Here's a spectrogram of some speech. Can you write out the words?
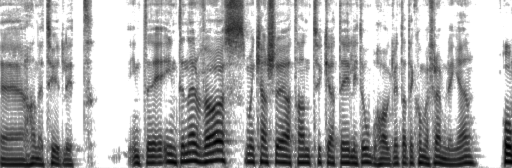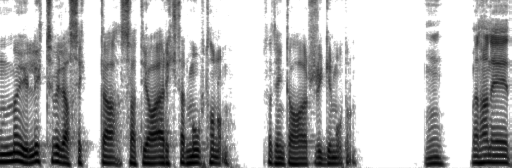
Eh, han är tydligt, inte, inte nervös, men kanske att han tycker att det är lite obehagligt att det kommer främlingar. Om möjligt så vill jag sitta så att jag är riktad mot honom. Så att jag inte har ryggen mot honom. Mm. Men han är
